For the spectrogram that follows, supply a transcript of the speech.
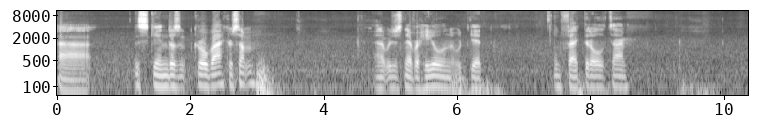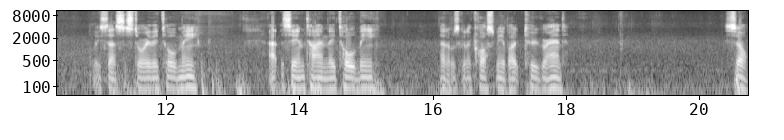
uh, the skin doesn't grow back or something, and it would just never heal, and it would get infected all the time. At least that's the story they told me. At the same time, they told me that it was going to cost me about two grand. So,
